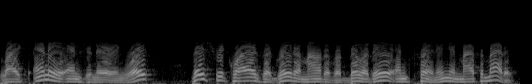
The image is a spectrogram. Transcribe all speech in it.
Like any engineering work, this requires a great amount of ability and training in mathematics,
